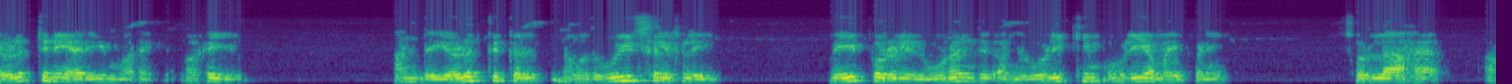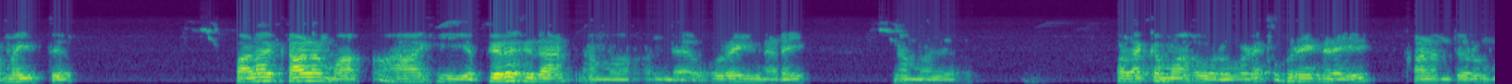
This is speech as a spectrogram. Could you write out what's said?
எழுத்தினை அறியும் வரை வகையில் அந்த எழுத்துக்கள் நமது உயிர் செல்களில் மெய்ப்பொருளில் உணர்ந்து அந்த ஒளிக்கும் ஒளி அமைப்பினை சொல்லாக அமைத்து பல காலம் ஆ- ஆகிய பிறகுதான் நம்ம அந்த உரைநடை நமது வழக்கமாக ஒரு உரை உரைநடையை காலந்தோறும்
